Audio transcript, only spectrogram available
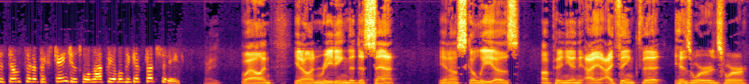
that don't set up exchanges will not be able to get subsidies. Right. Well, and you know, in reading the dissent, you know, Scalia's opinion, I, I think that his words were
